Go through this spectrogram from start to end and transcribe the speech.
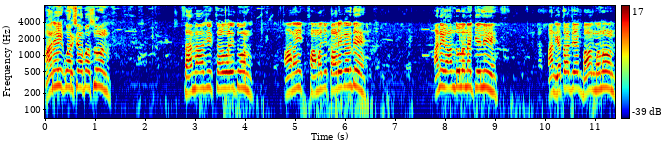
अनेक वर्षापासून सामाजिक चळवळीतून अनेक सामाजिक कार्यकर्ते अनेक आंदोलनं केली. आणि याचाच एक भाग म्हणून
